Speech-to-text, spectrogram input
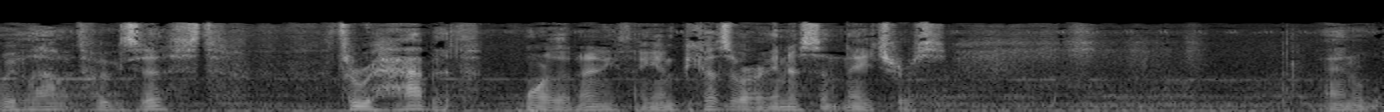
We allow it to exist through habit more than anything, and because of our innocent natures. And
